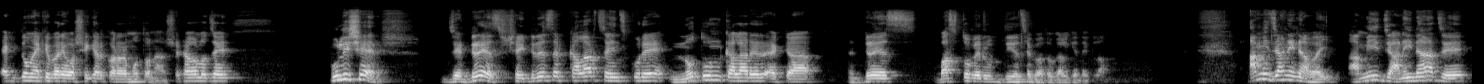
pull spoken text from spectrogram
একদম একেবারে অস্বীকার করার মতো না। সেটা হলো যে পুলিশের যে ড্রেস, সেই ড্রেসের কালার চেঞ্জ করে নতুন কালারের একটা ড্রেস বাস্তবে রূপ দিয়েছে গতকালকে দেখলাম। আমি জানি না ভাই। আমি জানি না যে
